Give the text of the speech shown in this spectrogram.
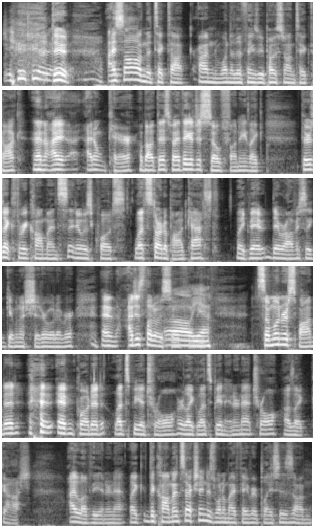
Dude, I saw on the TikTok on one of the things we posted on TikTok, and I I don't care about this, but I think it's just so funny. Like, there's like three comments, and it was quotes. Let's start a podcast. Like they they were obviously giving us shit or whatever, and I just thought it was so. oh funny. yeah, Someone responded and quoted, "Let's be a troll" or like "Let's be an internet troll." I was like, "Gosh, I love the internet." Like the comment section is one of my favorite places on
